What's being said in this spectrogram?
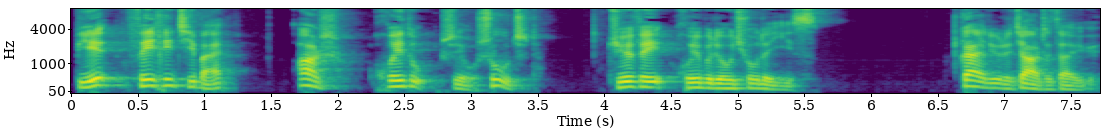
别非黑即白；二是灰度是有数值的，绝非灰不溜秋的意思。概率的价值在于，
